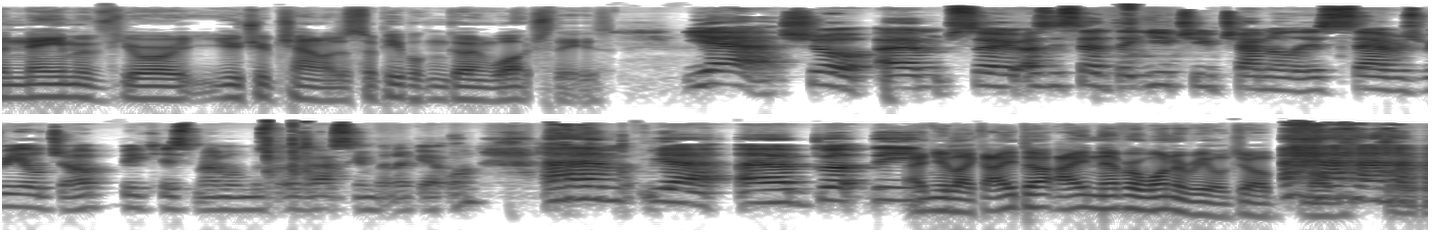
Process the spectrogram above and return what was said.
the name of your YouTube channel, just so people can go and watch these. Yeah, sure. Um, so, as I said, the YouTube channel is Sarah's Real Job because my mum was always asking when I get one. Um, yeah, uh, but the and you're like, I, do, I never want a real job, Mom,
